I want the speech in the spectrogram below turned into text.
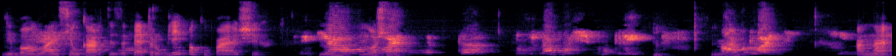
Либо онлайн сим-карты за 5 рублей покупаешь их. Я ну, можно... это, ну, за 8 рублей. Да? На онлайн. А на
